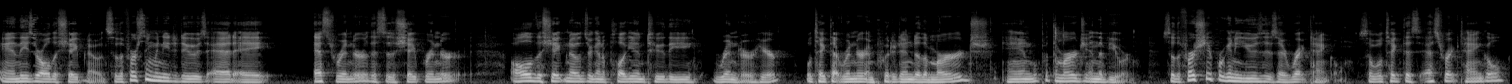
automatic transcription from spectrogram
And these are all the shape nodes. So the first thing we need to do is add a S render. This is a shape render. All of the shape nodes are gonna plug into the render here. We'll take that render and put it into the merge and we'll put the merge in the viewer. So the first shape we're gonna use is a rectangle. So we'll take this S rectangle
